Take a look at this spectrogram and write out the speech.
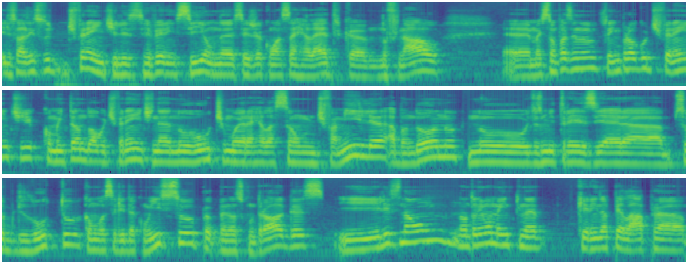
Eles fazem isso diferente. Eles reverenciam, né? Seja com a serra elétrica no final. é, mas estão fazendo sempre algo diferente, comentando algo diferente, né? No último era relação de família, abandono. No 2013 era sobre luto, como você lida com isso, problemas com drogas. E eles não não estão em momento, né? Querendo apelar pra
